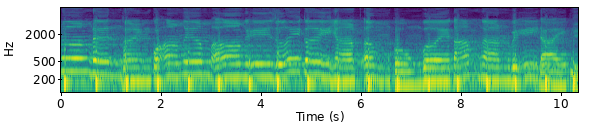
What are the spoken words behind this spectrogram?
nương đến thành quả nghiêm ở nghị dưới cây nhạc âm cùng với tám ngàn vĩ đại thủy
